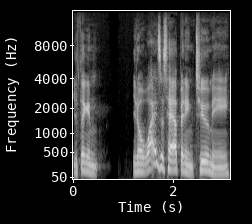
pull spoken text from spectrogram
you're thinking, you know, why is this happening to me?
